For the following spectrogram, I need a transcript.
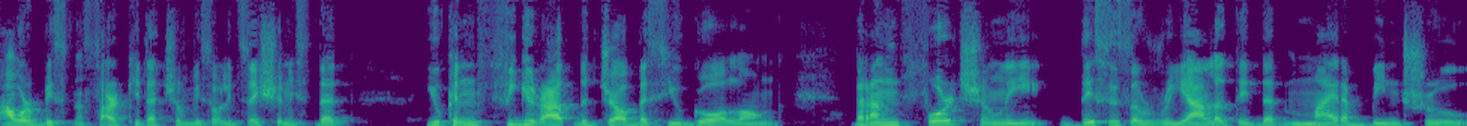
our business architectural visualization is that you can figure out the job as you go along but unfortunately this is a reality that might have been true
